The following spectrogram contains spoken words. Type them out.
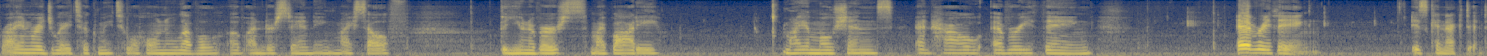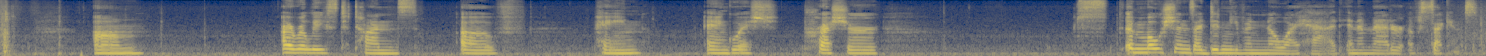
Brian Ridgway took me to a whole new level of understanding myself, the universe, my body, my emotions, and how everything, everything is connected. Um, I released tons of pain, anguish, pressure, emotions I didn't even know I had in a matter of seconds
